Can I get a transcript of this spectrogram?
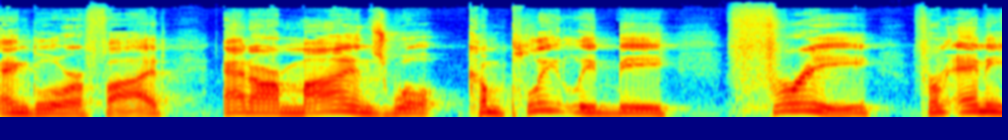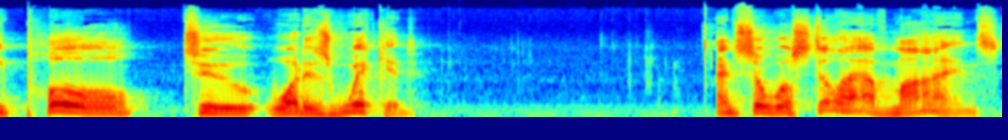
and glorified, and our minds will completely be free from any pull to what is wicked. And so we'll still have minds.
